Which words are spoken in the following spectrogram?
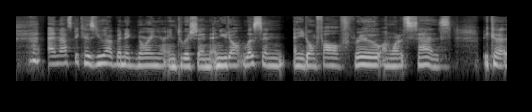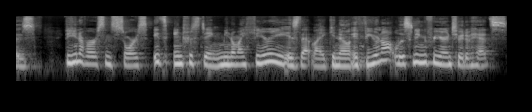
and that's because you have been ignoring your intuition and you don't listen and you don't follow through on what it says because the universe and source, it's interesting. You know, my theory is that like, you know, if you're not listening for your intuitive hits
